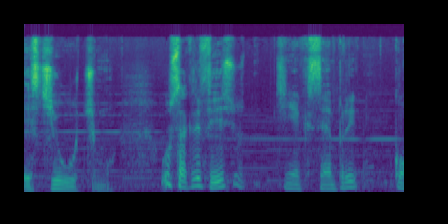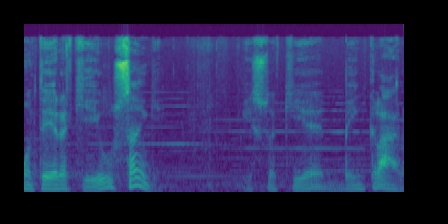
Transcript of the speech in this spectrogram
este último. O sacrifício tinha que sempre conter aqui o sangue. Isso aqui é bem claro.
